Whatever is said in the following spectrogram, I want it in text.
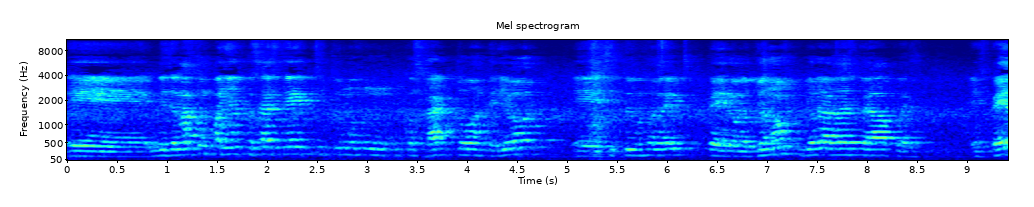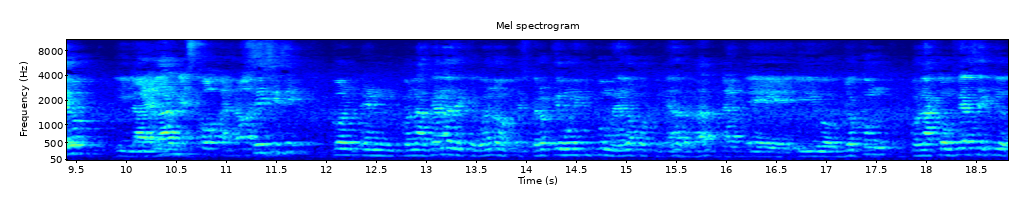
Eh, mis demás compañeros, pues sabes que sí tuvimos un, un contacto anterior, eh, sí tuvimos algo pero yo no, yo la verdad esperaba, pues, espero y la y verdad... me escoja, ¿no? Sí, sí, sí, con, en- con las ganas de que, bueno, espero que un equipo me dé la oportunidad, ¿verdad? Claro. Eh, y digo, yo con, con la confianza de que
